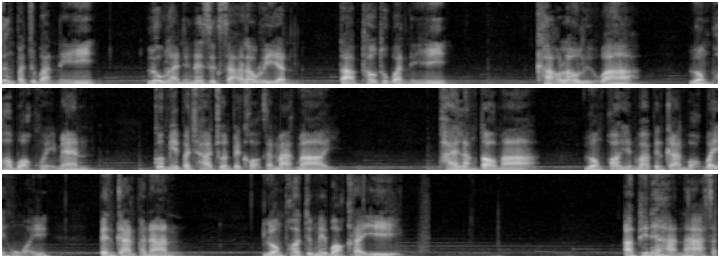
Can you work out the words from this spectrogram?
ซึ่งปัจจุบันนี้ ลูกหลานยังได้ศึกษาเล่าเรียนตราบเท่าทุกวันนี้ ข่าวเล่าหรือว่า หลวงพ่อบอกหวยแม่น ก็มีประชาชนไปขอกันมากมาย ภายหลังต่อมา หลวงพ่อเห็นว่าเป็นการบอกใบหวย เป็นการพนัน หลวงพ่อจึงไม่บอกใครอีก อภินิหารน่าอัศ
